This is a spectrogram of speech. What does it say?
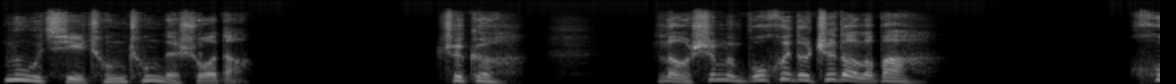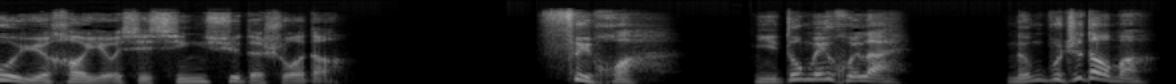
怒气冲冲的说道：“这个，老师们不会都知道了吧？”霍雨浩有些心虚的说道：“废话，你都没回来，能不知道吗？”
